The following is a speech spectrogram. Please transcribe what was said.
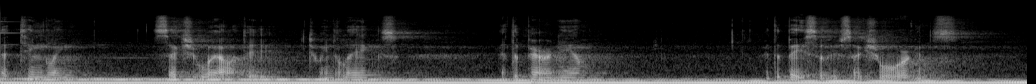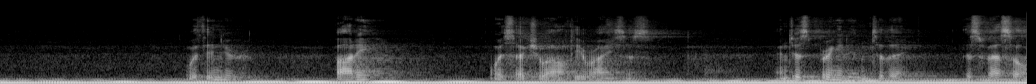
That tingling sexuality between the legs, at the perineum, base of your sexual organs, within your body where sexuality arises. And just bring it into the, this vessel,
